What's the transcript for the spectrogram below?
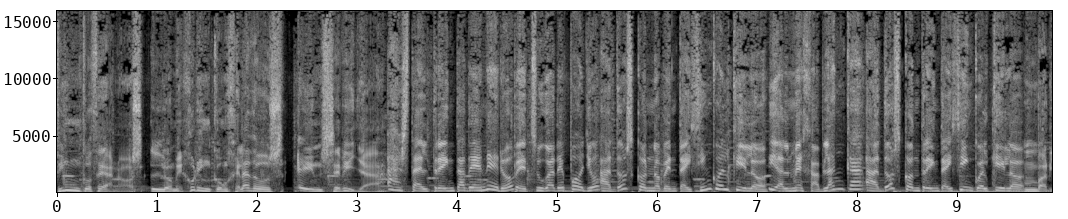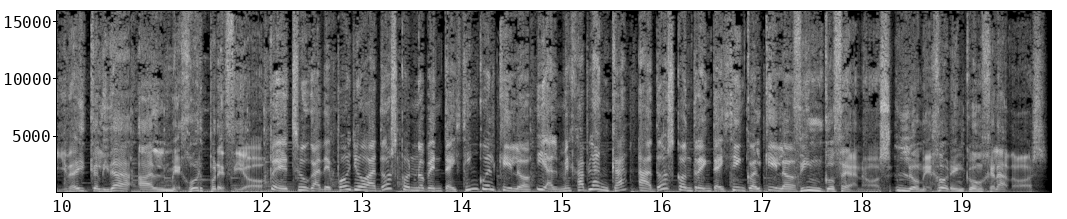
Cinco océanos, lo mejor en congelados en Sevilla. Hasta el 30 de enero, pechuga de pollo a 2,95 el kilo y almeja blanca a 2,35 el kilo. Variedad y calidad al mejor precio. Pechuga de pollo a 2,95 el kilo y almeja blanca a 2,35 el kilo. Cinco océanos, lo mejor en congelados.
